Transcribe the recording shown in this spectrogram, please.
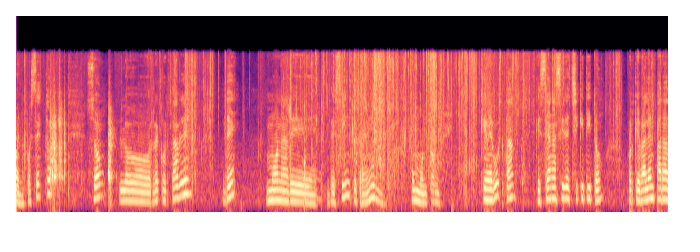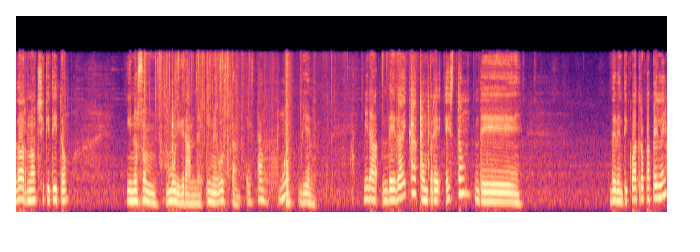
bueno pues estos son los recortables de mona de, de zinc que traen un, montón que me gusta que sean así de chiquititos porque valen para adornos chiquititos y no son muy grandes y me gustan están muy bien. Mira de Daika compré esto de de 24 papeles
